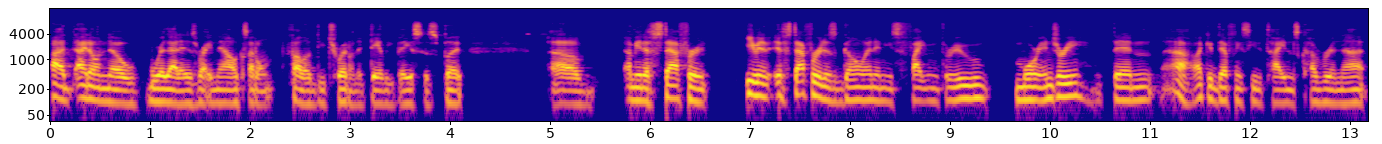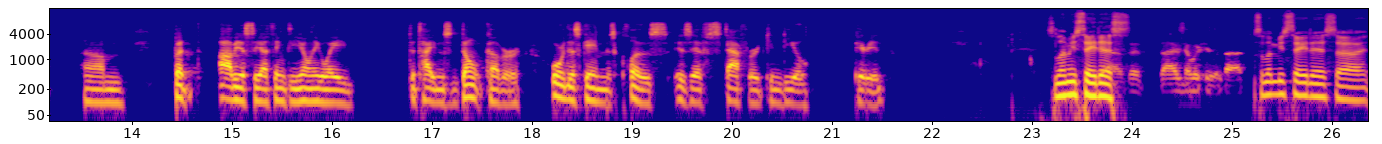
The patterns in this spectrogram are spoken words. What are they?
I, I don't know where that is right now because I don't follow Detroit on a daily basis. But uh, I mean, if Stafford, even if Stafford is going and he's fighting through more injury, then ah, I could definitely see the Titans covering that. Um, but obviously, I think the only way the Titans don't cover or this game is close is if Stafford can deal. Period. So let me say this. Yeah, I have no issue with that. So let me say this. Uh,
